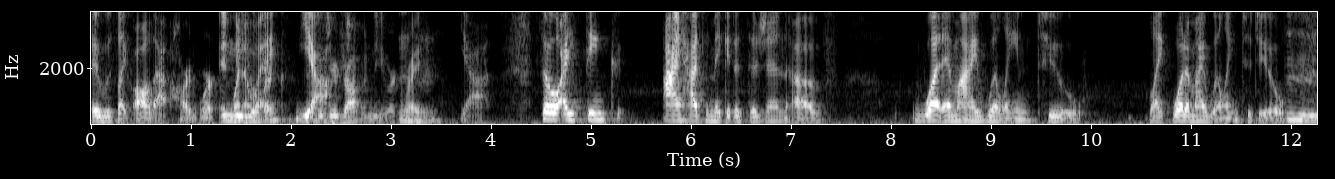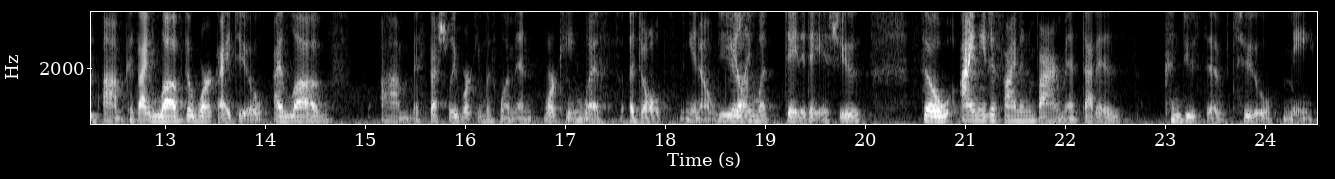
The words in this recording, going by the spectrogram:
it was like all that hard work In went New away. York. Yeah. This is your job in New York, right? Mhm. Yeah. So I think I had to make a decision of what am I willing to, like, what am I willing to do? Mm-hmm. Because I love the work I do. I love, um, especially working with women, working with adults, you know, Yeah. dealing with day to day issues. So I need to find an environment that is conducive to me.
